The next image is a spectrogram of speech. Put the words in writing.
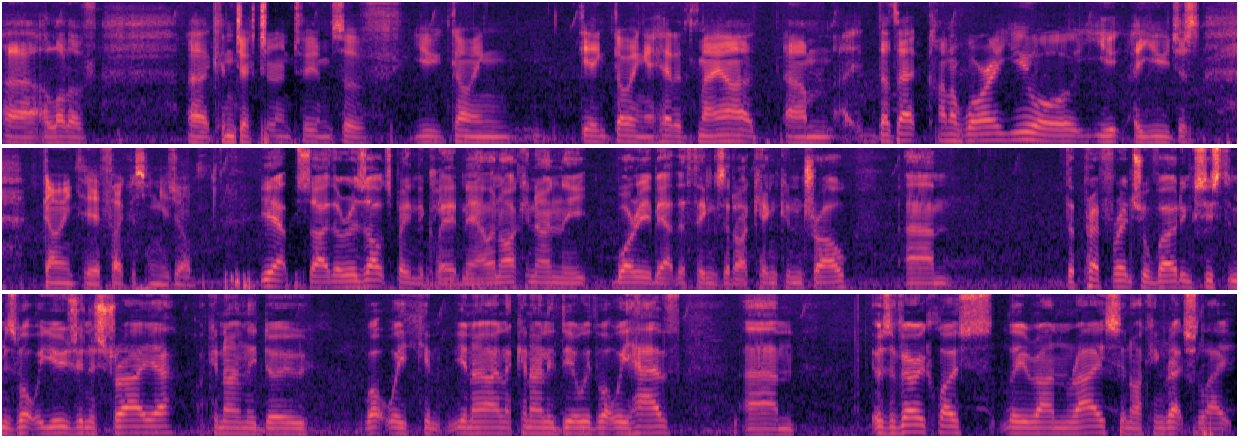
uh, a lot of uh, conjecture in terms of you going going ahead as mayor. Um, does that kind of worry you, or you, are you just going to focus on your job? Yeah, so the result's been declared now, and I can only worry about the things that I can control. Um, the preferential voting system is what we use in Australia. I can only do what we can, you know, I can only deal with what we have. Um, it was a very closely run race, and I congratulate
